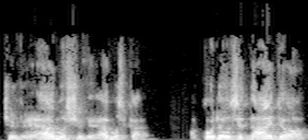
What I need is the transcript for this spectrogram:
Tivemos, tivemos, cara. A curiosidade, ó,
